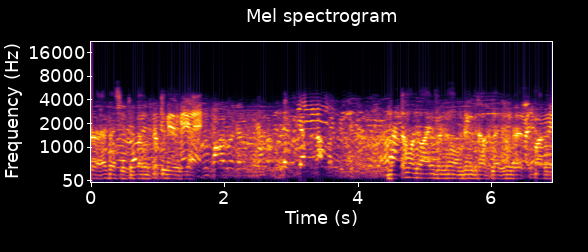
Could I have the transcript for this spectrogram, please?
வேலை பேசிட்டு இருக்காங்க குட்டி மொத்தமா வந்து வாங்கி கொடுக்கணும் அப்படிங்கிறாப்புல இவங்க பாருங்க.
